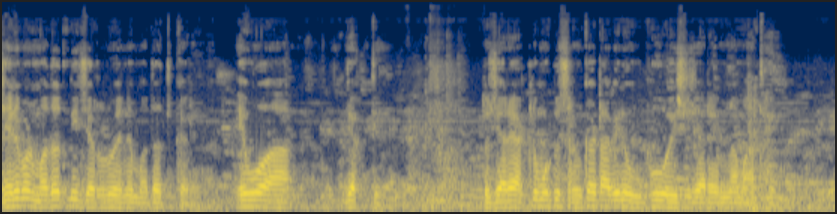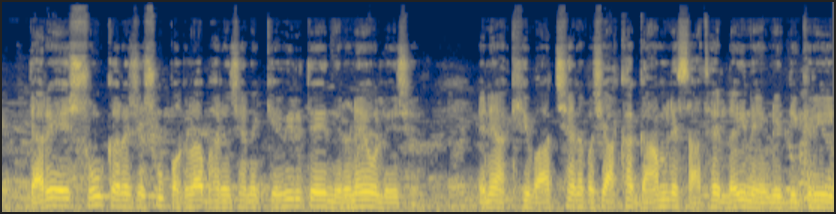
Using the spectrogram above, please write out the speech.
જેને પણ મદદની જરૂર હોય એને મદદ કરે, એવો આ વ્યક્તિ. તો જ્યારે આટલું મોટું સંકટ આવીને ઊભું હોય છે, જ્યારે એમના માથે ત્યારે એ શું કરે છે, શું પગલાં ભરે છે અને કેવી રીતે એ નિર્ણયો લે છે, એની આખી વાત છે અને પછી આખા ગામને સાથે લઈને એમની દીકરી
